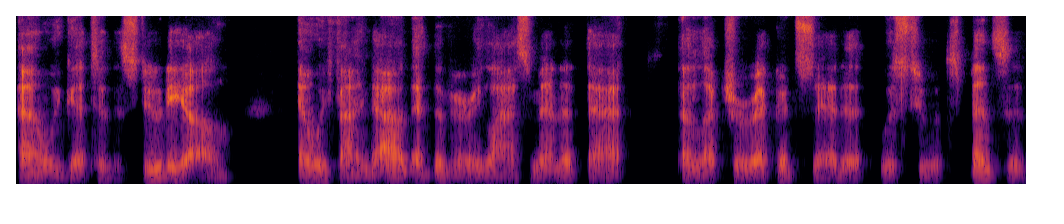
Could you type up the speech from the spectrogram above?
And we get to the studio, and we find out at the very last minute that Elektra Records said it was too expensive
